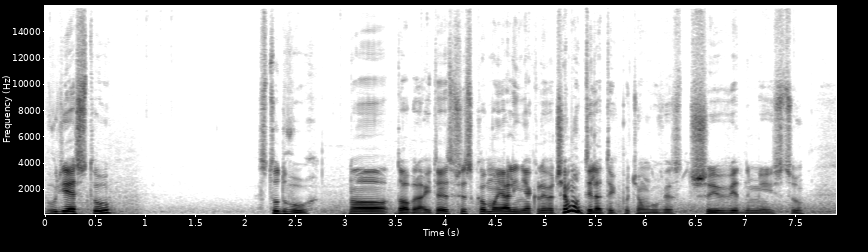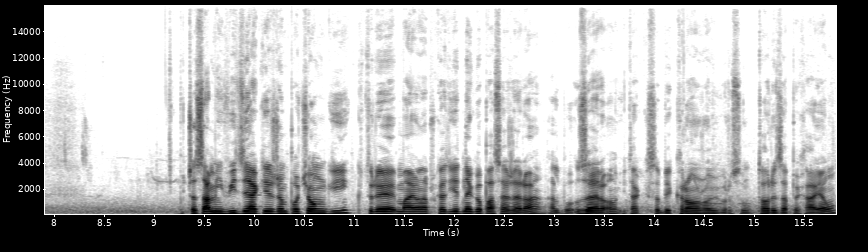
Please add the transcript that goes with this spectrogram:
20, 102. No dobra, i to jest wszystko moja linia kolejowa. Czemu tyle tych pociągów jest? Trzy w jednym miejscu. Czasami widzę, jak jeżdżą pociągi, które mają na przykład jednego pasażera albo zero i tak sobie krążą i po prostu tory zapychają.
